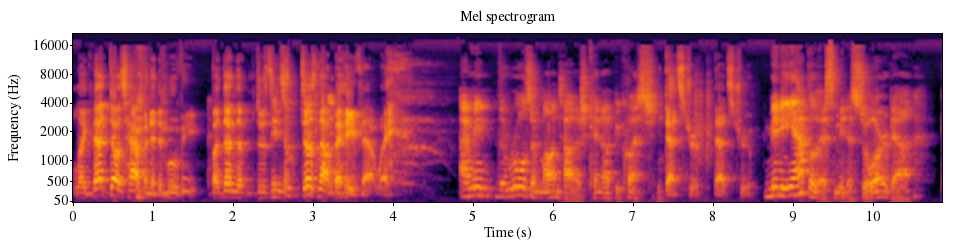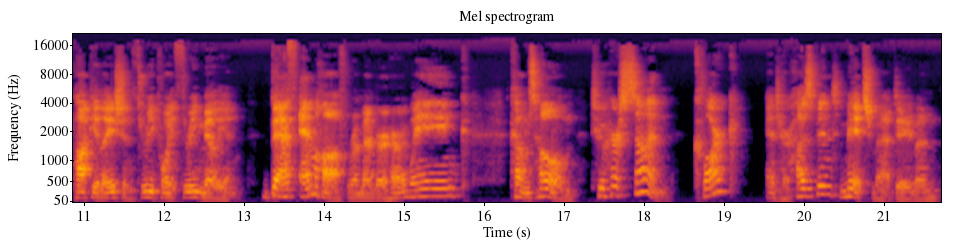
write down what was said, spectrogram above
Like, that does happen in the movie, but then the disease It's does not behave that way. I mean, the rules of montage cannot be questioned. That's true. That's true. Minneapolis, Minnesota, population 3.3 million. Beth Emhoff, remember her? Wink. Comes home to her son, Clark, and her husband, Mitch, Matt Damon.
